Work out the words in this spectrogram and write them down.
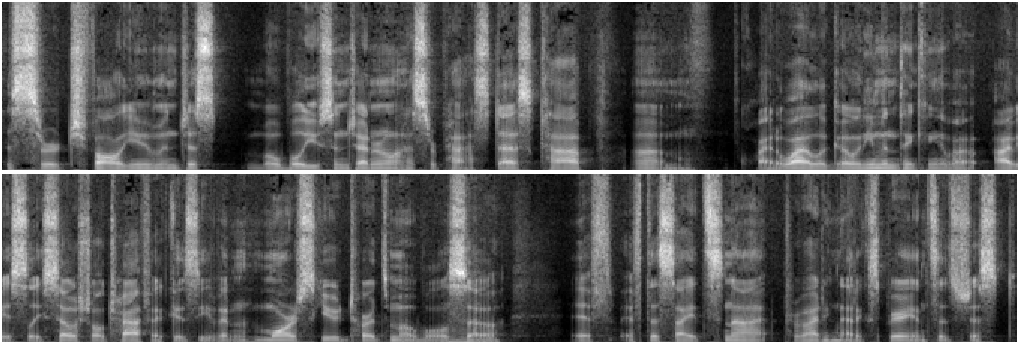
the search volume and just mobile use in general has surpassed desktop. Um, quite a while ago. And even thinking about obviously social traffic is even more skewed towards mobile. Mm-hmm. So if if the site's not providing that experience, it's just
